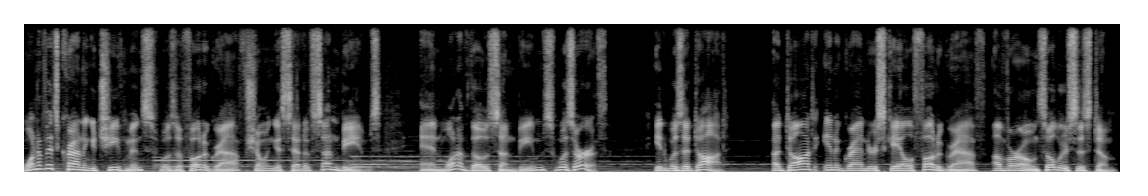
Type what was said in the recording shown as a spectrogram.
One of its crowning achievements was a photograph showing a set of sunbeams, and one of those sunbeams was Earth. It was a dot, a dot in a grander scale photograph of our own solar system.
